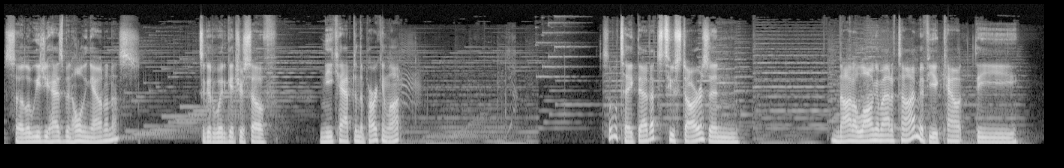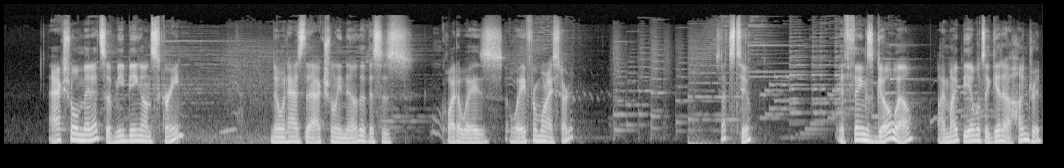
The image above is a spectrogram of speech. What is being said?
So Luigi has been holding out on us. It's a good way to get yourself kneecapped in the parking lot. So we'll take that. That's two stars in not a long amount of time if you count the actual minutes of me being on screen. No one has to actually know that this is quite a ways away from when I started. So that's two. If things go well, I might be able to get a hundred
